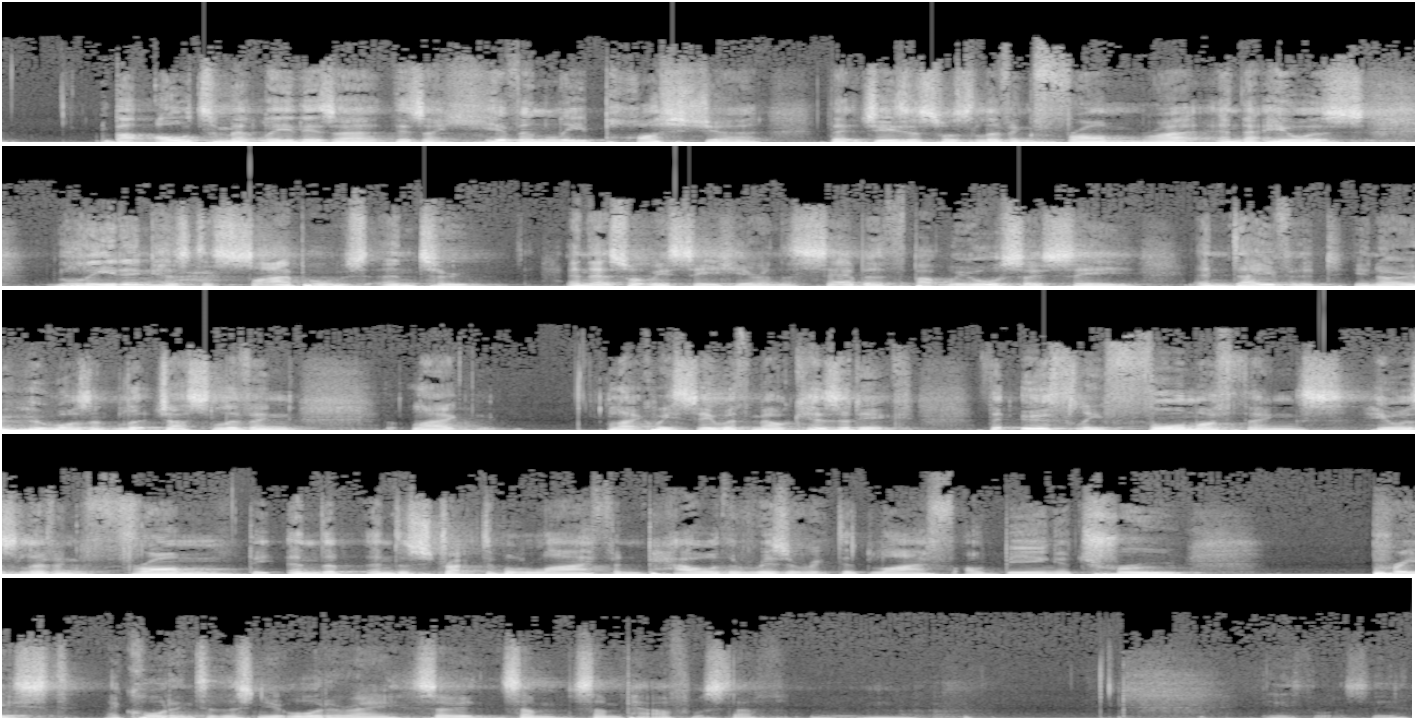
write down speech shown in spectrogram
but ultimately, there's a, there's a heavenly posture that Jesus was living from, right? And that he was leading his disciples into. And that's what we see here in the Sabbath, but we also see in David, you know, who wasn't just living like, like we see with Melchizedek, the earthly form of things. He was living from the indestructible life and power, the resurrected life of being a true priest according to this new order, eh? So some some powerful stuff. Mm. Any thoughts there?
